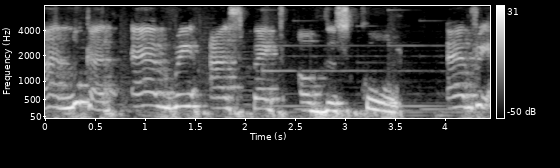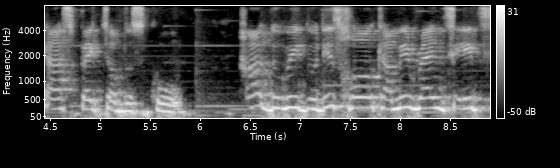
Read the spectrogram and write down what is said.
and look at every aspect of the school. Every aspect of the school. How do we do this whole? Can we rent it?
